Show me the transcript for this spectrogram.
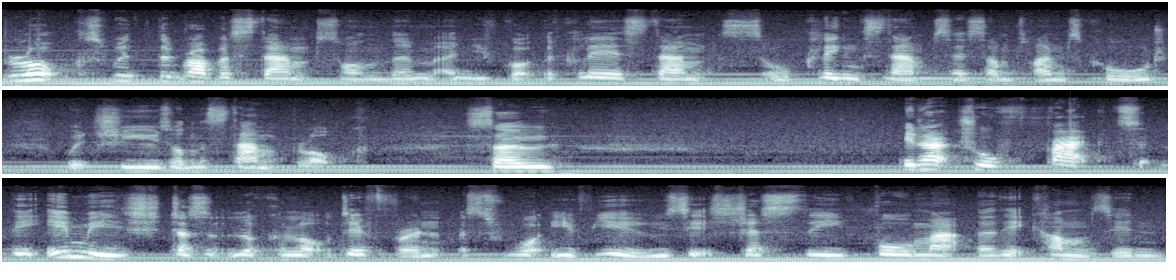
blocks with the rubber stamps on them, and you've got the clear stamps or cling stamps, they're sometimes called, which you use on the stamp block. So in actual fact, the image doesn't look a lot different as what you've used. It's just the format that it comes in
